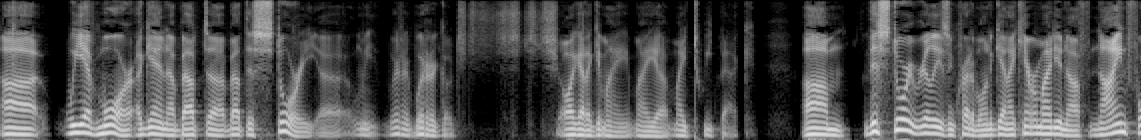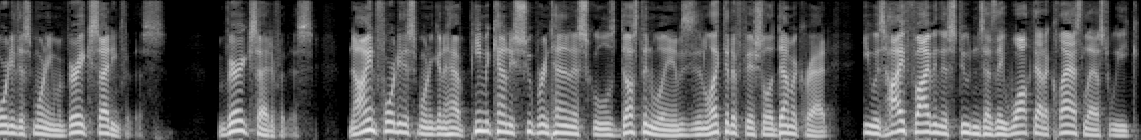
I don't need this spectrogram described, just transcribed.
uh we have more again about uh, about this story. Uh let me where did where did it go? Oh, I got to get my my uh, my tweet back. Um, this story really is incredible. And again, I can't remind you enough. 940 this morning. I'm very excited for this. I'm very excited for this. 940 this morning, going to have Pima County Superintendent of Schools, Dustin Williams. He's an elected official, a Democrat. He was high fiving the students as they walked out of class last week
